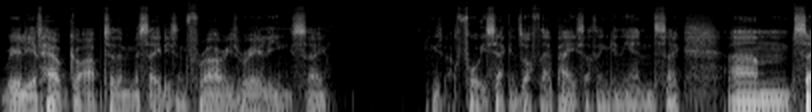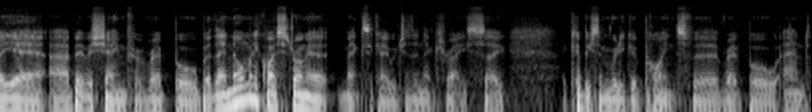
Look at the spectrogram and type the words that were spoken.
really have helped got up to the Mercedes and Ferraris really. So he's about 40 seconds off their pace, I think, in the end. So, um, so yeah, a bit of a shame for Red Bull, but they're normally quite strong at Mexico, which is the next race. So, it could be some really good points for Red Bull and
